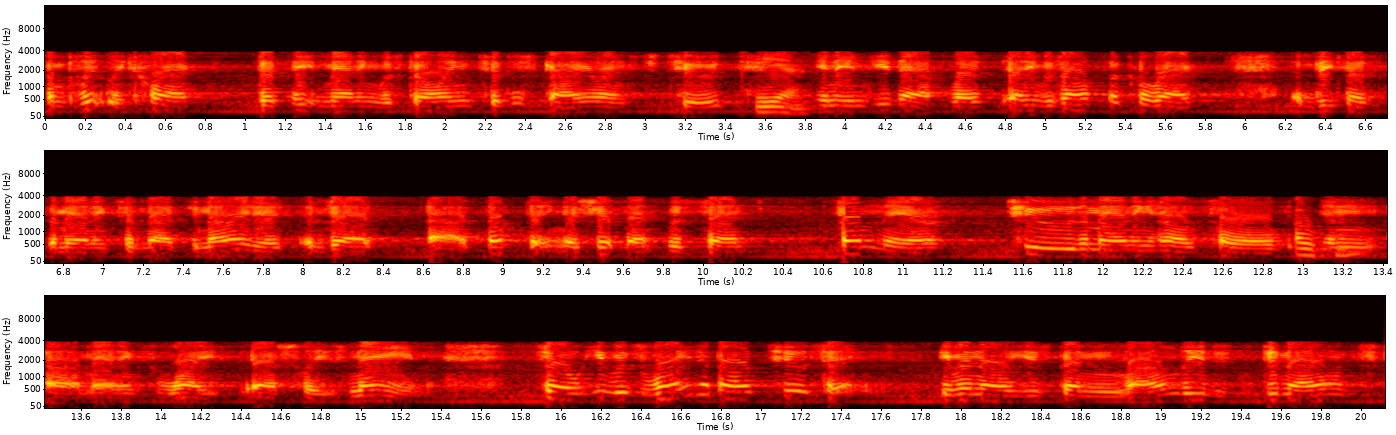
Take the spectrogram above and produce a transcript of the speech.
completely correct that Peyton Manning was going to the Guyer Institute yeah. in Indianapolis, and he was also correct because the Mannings have not denied it that uh, something, a shipment, was sent from there to the Manning household okay. in uh, Manning's wife Ashley's name. So he was right about two things. Even though he's been roundly denounced,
